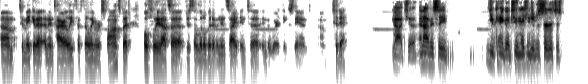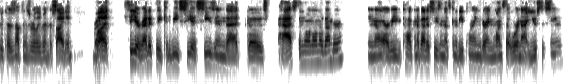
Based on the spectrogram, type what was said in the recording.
um, to make it a, an entirely fulfilling response. But hopefully, that's a just a little bit of an insight into into where things stand um, today. Gotcha. And obviously, you can't go too much into specifics just because nothing's really been decided. Right. But theoretically, could we see a season that goes past the normal November? You know, are we talking about a season that's going to be playing during months that we're not used to seeing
